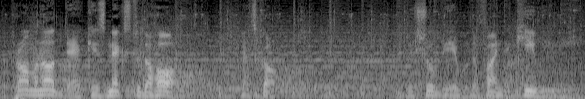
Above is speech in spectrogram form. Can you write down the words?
The promenade deck is next to the hall. Let's go. We should be able to find the key we need.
